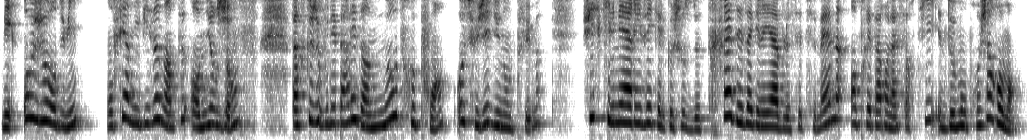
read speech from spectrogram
Mais aujourd'hui, on fait un épisode un peu en urgence parce que je voulais parler d'un autre point au sujet du nom de plume, puisqu'il m'est arrivé quelque chose de très désagréable cette semaine en préparant la sortie de mon prochain roman.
